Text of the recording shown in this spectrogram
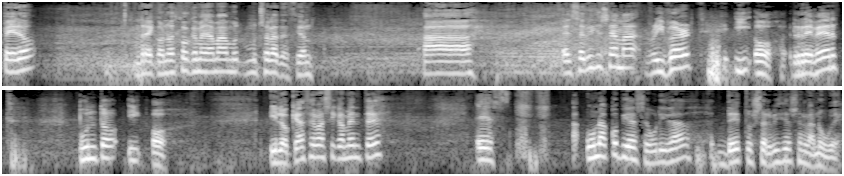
pero reconozco que me llama mu- mucho la atención. Ah, el servicio se llama Revert.io, revert.io. Y lo que hace básicamente es una copia de seguridad de tus servicios en la nube.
